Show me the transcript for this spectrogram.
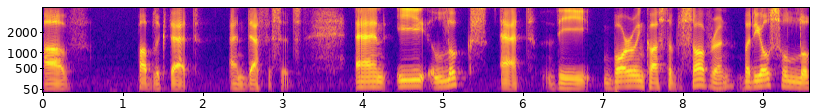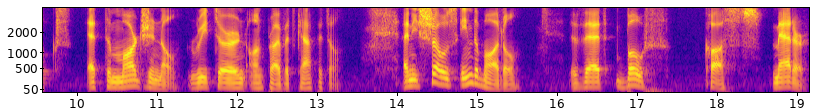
of public debt and deficits. And he looks at the borrowing cost of the sovereign, but he also looks at the marginal return on private capital. And he shows in the model that both costs matter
